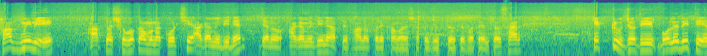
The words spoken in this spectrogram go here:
সব মিলিয়ে আপনার শুভকামনা করছি আগামী দিনের, যেন আগামী দিনে আপনি ভালো করে খামারের সাথে যুক্ত হতে পারেন তো স্যার, একটু যদি বলে দিতেন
